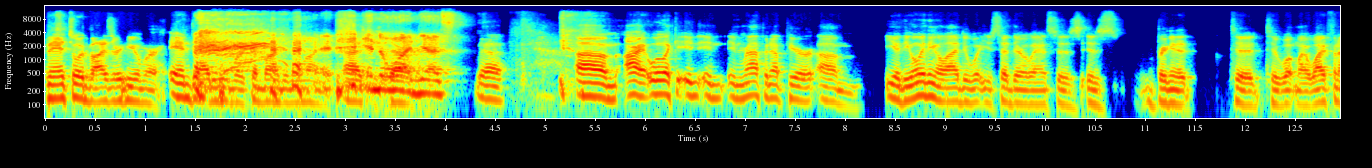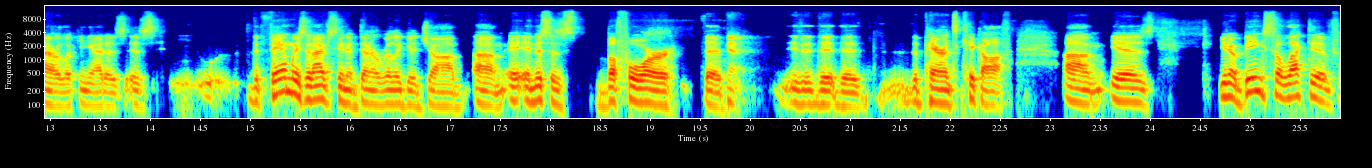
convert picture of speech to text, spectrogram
financial advisor humor and dad humor combined in one. Uh, in the uh, one, yes. Yeah. Um, all right. Well, look, in, in, in wrapping up here, um, you know, the only thing I'll add to what you said there, Lance, is is bringing it to to what my wife and I are looking at is is the families that I've seen have done a really good job, um, and, and, this is before the, yeah. The, the the parents kick off. Um, is you know being selective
